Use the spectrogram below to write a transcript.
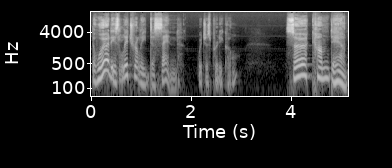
The word is literally descend, which is pretty cool. Sir, come down.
